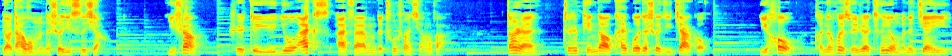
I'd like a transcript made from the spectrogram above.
表达我们的设计思想。以上是对于 UXFM 的初创想法，当然。这是频道开播的设计架构，以后可能会随着听友们的建议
